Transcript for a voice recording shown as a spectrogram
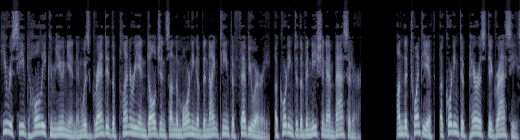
He received Holy Communion and was granted the plenary indulgence on the morning of 19 February, according to the Venetian ambassador. On the 20th, according to Paris de Grassis,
